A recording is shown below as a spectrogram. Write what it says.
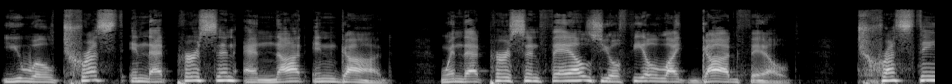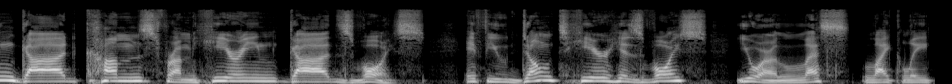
you will trust in that person and not in God. When that person fails, you'll feel like God failed. Trusting God comes from hearing God's voice. If you don't hear his voice, you are less likely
